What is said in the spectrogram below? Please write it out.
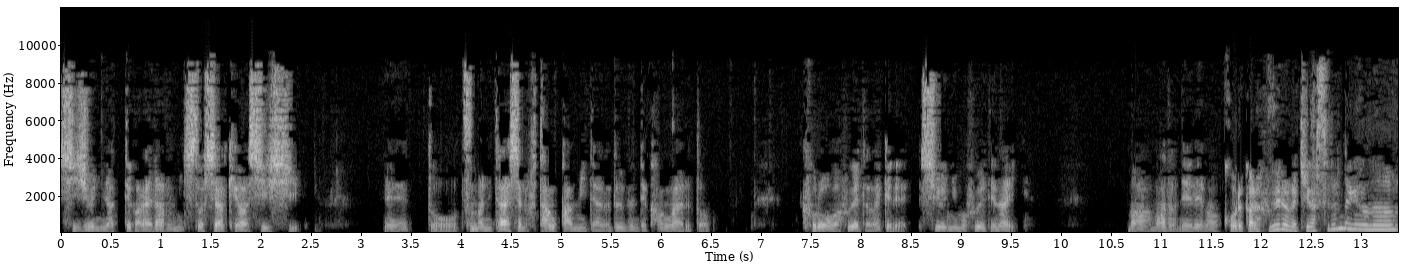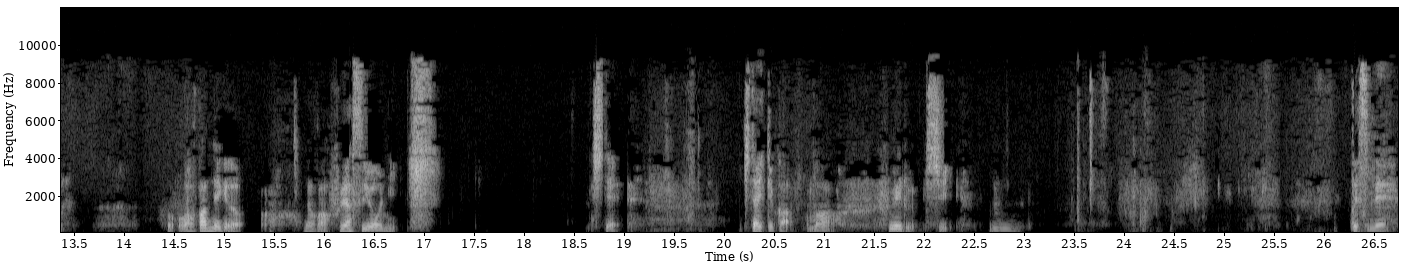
40になってから選ぶ道としては険しいし、えー、っと、妻に対しての負担感みたいな部分で考えると、苦労が増えただけで収入も増えてない。まあ、まだね、でもこれから増えるような気がするんだけどな。わかんないけど、なんか増やすようにしていきたいっていうか、まあ、増えるし、うん。ですね。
